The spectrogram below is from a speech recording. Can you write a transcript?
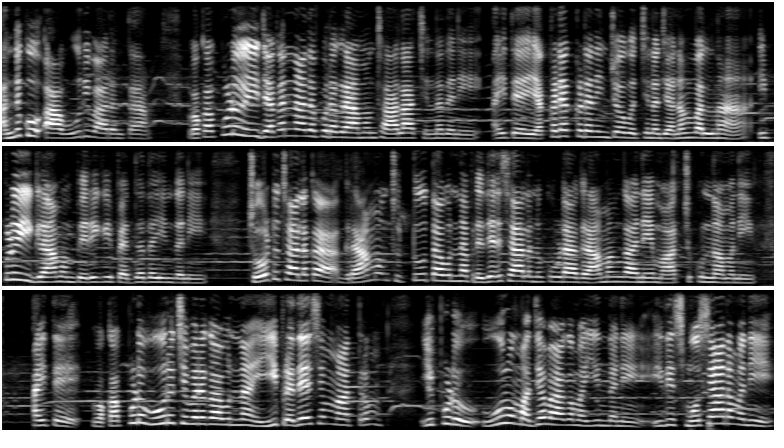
అందుకు ఆ ఊరి వారంతా ఒకప్పుడు ఈ జగన్నాథపుర గ్రామం చాలా చిన్నదని అయితే ఎక్కడెక్కడ నుంచో వచ్చిన జనం వలన ఇప్పుడు ఈ గ్రామం పెరిగి పెద్దదయిందని. చోటు చాలక గ్రామం చుట్టూతా ఉన్న ప్రదేశాలను కూడా గ్రామంగానే మార్చుకున్నామని. అయితే ఒకప్పుడు ఊరు చివరగా ఉన్న ఈ ప్రదేశం మాత్రం ఇప్పుడు ఊరు మధ్య భాగం అయ్యిందని ఇది శ్మశానమని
